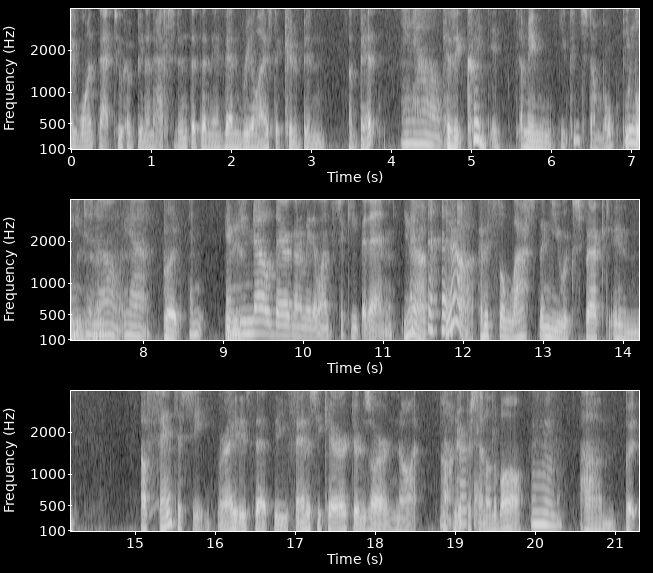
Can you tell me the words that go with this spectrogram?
I want that to have been an accident that then they then realized it could have been a bit i know because it could. It, I mean, you could stumble. we People need do to that. know yeah But and and is- you know they're going to be the ones to keep it in yeah, yeah, and it's the last thing you expect in a fantasy, right? Is that the fantasy characters are not Not hundred percent on the ball. Mm-hmm. Um, but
